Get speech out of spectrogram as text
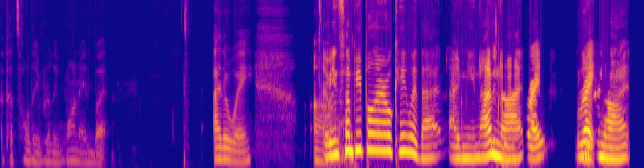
that that's all they really wanted. But either way, I mean, um, some people are okay with that. I mean, I'm not. right, You're right, not.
